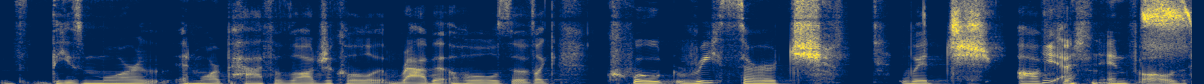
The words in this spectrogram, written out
these more and more pathological rabbit holes of like quote research, which often involves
